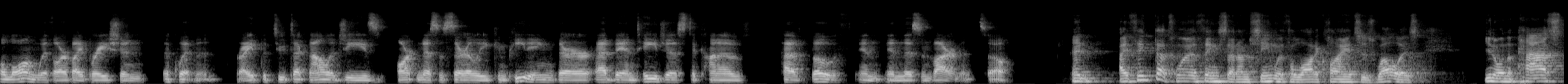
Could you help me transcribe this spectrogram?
along with our vibration equipment, right? The two technologies aren't necessarily competing, they're advantageous to kind of have both in, in this environment. So, and I think that's one of the things that I'm seeing with a lot of clients as well is, you know, in the past,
